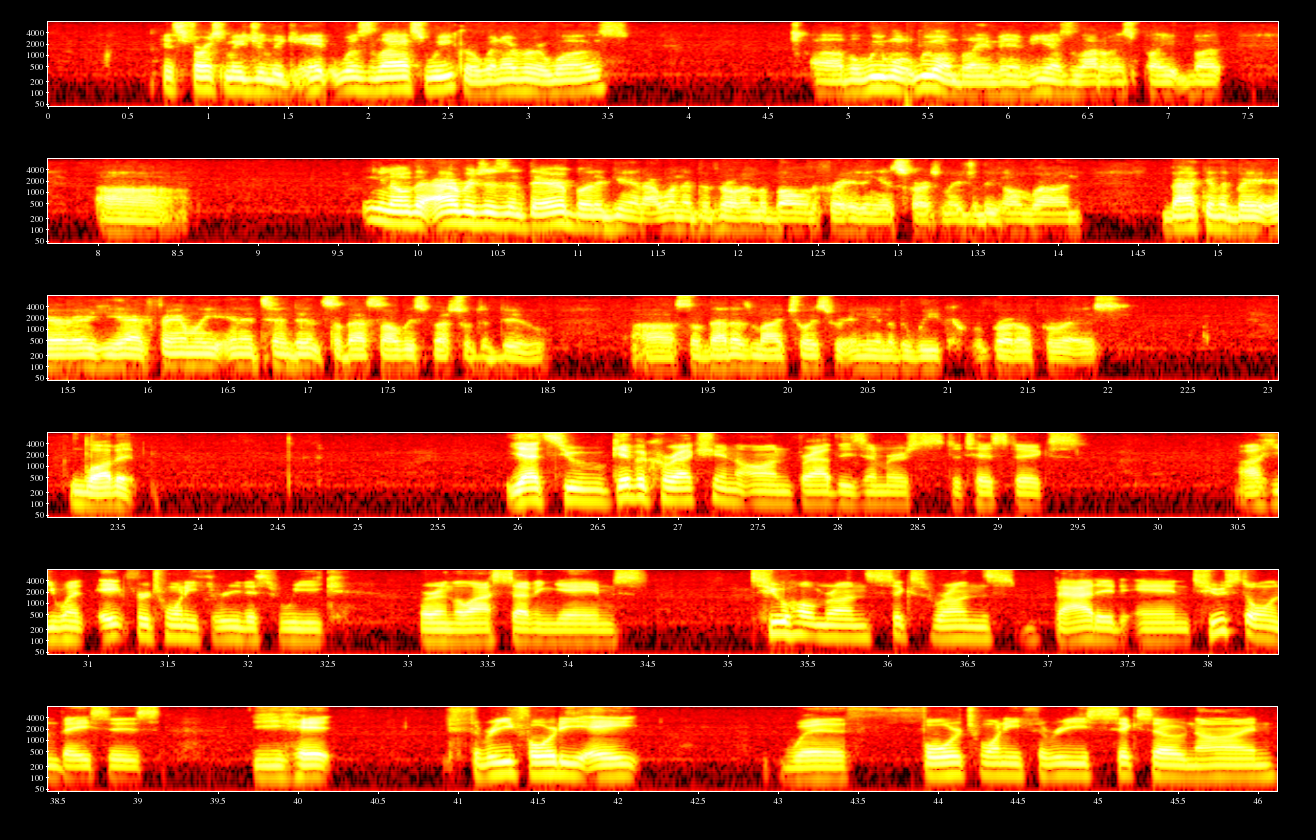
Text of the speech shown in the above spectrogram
his first major league hit was last week or whenever it was. Uh, but we won't we won't blame him. He has a lot on his plate, but uh, you know the average isn't there. But again, I wanted to throw him a bone for hitting his first major league home run. Back in the Bay Area, he had family in attendance, so that's always special to do. Uh, so that is my choice for Indian of the Week, Roberto Perez. Love it. Yeah, to give a correction on Bradley Zimmer's statistics, uh, he went eight for 23 this week, or in the last seven games. Two home runs, six runs batted in, two stolen bases. He hit 348 with 423, 609,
